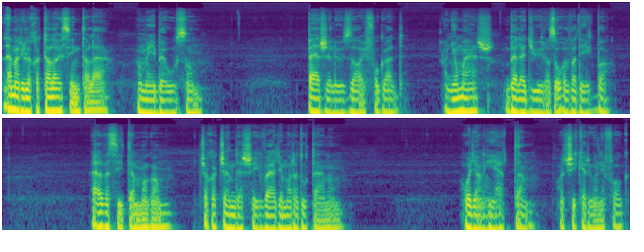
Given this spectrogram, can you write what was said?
Lemerülök a talajszint alá, a mélybe úszom. Perzselő zaj fogad, a nyomás belegyűr az olvadékba. Elveszítem magam, csak a csendesség vágya marad utánam. Hogyan hihettem, hogy sikerülni fog?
